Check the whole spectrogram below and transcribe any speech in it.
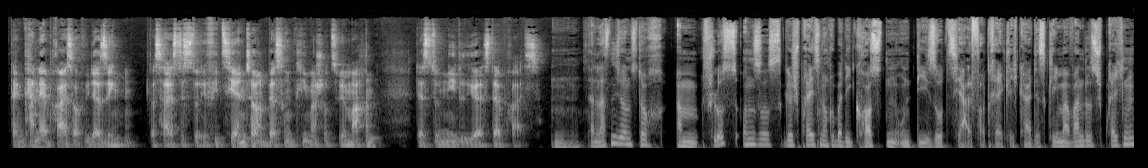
dann kann der Preis auch wieder sinken. Das heißt, desto effizienter und besseren Klimaschutz wir machen, desto niedriger ist der Preis. Mhm. Dann lassen Sie uns doch am Schluss unseres Gesprächs noch über die Kosten und die Sozialverträglichkeit des Klimawandels sprechen.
